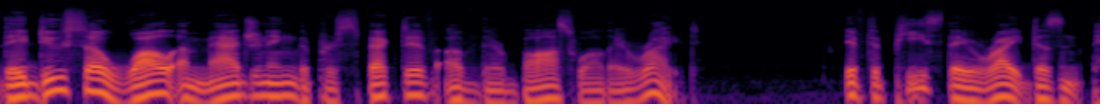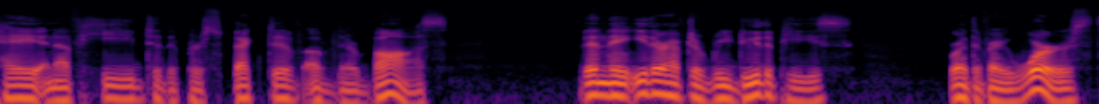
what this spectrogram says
they do so while imagining the perspective of their boss while they write. If the piece they write doesn't pay enough heed to the perspective of their boss, then they either have to redo the piece, or at the very worst,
